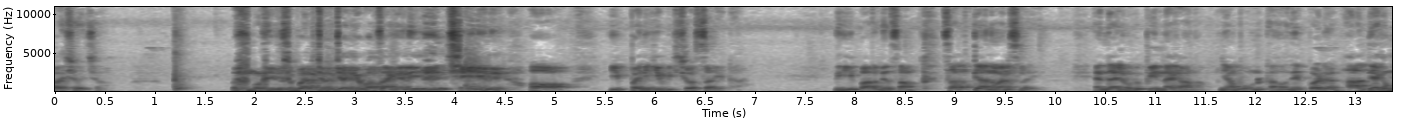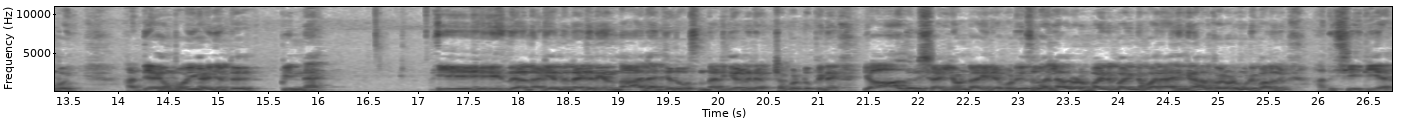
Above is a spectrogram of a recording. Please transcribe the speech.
പരിശോധിച്ചോ? പ്രൊഡ്യൂസർ പരിശോധിച്ചപ്പോൾ സംഗതി ശരിയാണ് ഓ ഇപ്പം എനിക്ക് വിശ്വാസമായിട്ടാ നീ പറഞ്ഞത് സത്യമാണെന്ന് മനസ്സിലായി. എന്തായാലും നമുക്ക് പിന്നെ കാണാം. ഞാൻ പോന്നിട്ടാ ഇപ്പോൾ അദ്ദേഹം പോയി. അദ്ദേഹം പോയി കഴിഞ്ഞിട്ട് പിന്നെ ഈ ഇത് നടിയെന്നുണ്ടായിട്ടുണ്ടെങ്കിൽ നാലഞ്ച് ദിവസം നടികൾ രക്ഷപ്പെട്ടു. പിന്നെ യാതൊരു ശല്യം ഉണ്ടായില്ല. പ്രൊഡ്യൂസറും എല്ലാവരോടും ഭയ- ഭയങ്കര വരാതിരിക്കുന്ന ആൾക്കാരോടും കൂടി പറഞ്ഞു. അത് ശരിയാ.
